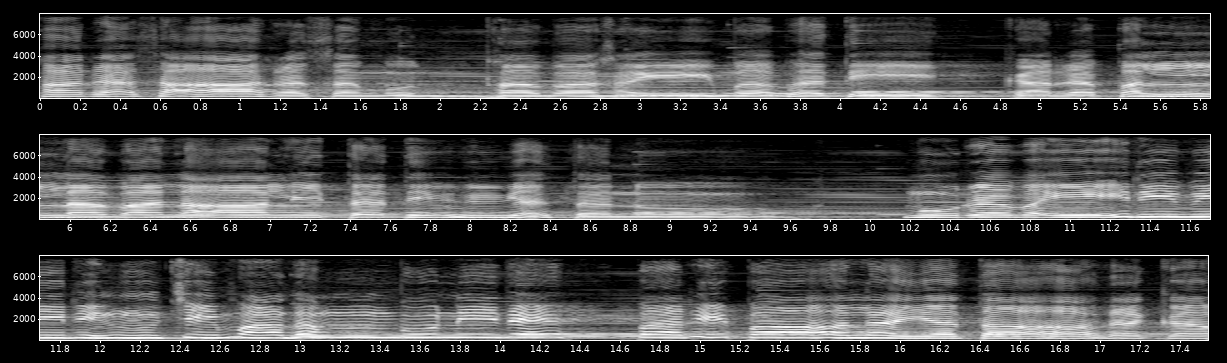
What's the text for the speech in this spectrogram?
हरसारसमुद्भव हैमवती करपल्लवलालितदिव्यतनु मुरवैरिविरिञ्चि मदम्बुनिदे परिपालय तारकमारकमाम्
